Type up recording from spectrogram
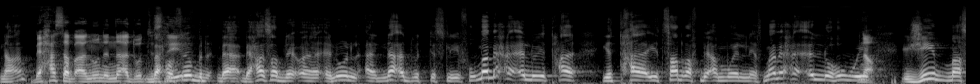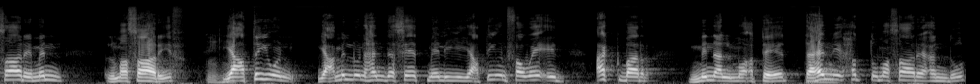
نعم. بحسب قانون النقد والتسليف؟ بحسب بحسب قانون النقد والتسليف. وما بحق له يتح... يتح... يتصرف بأموال الناس. ما بحق له هو نعم. يجيب مصاري من المصارف يعطيهم يعمل لهم هندسات مالية يعطيهم فوائد أكبر من المعتاد. تهني يحطوا مصاري عنده.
